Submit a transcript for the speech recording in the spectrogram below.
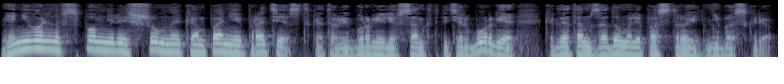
Мне невольно вспомнились шумные кампании «Протест», которые бурлили в Санкт-Петербурге, когда там задумали построить небоскреб.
